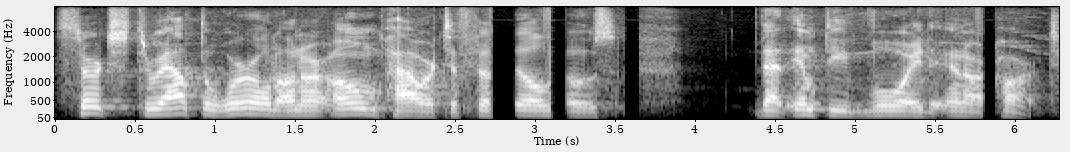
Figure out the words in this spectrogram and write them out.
search throughout the world on our own power to fulfill those that empty void in our heart.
